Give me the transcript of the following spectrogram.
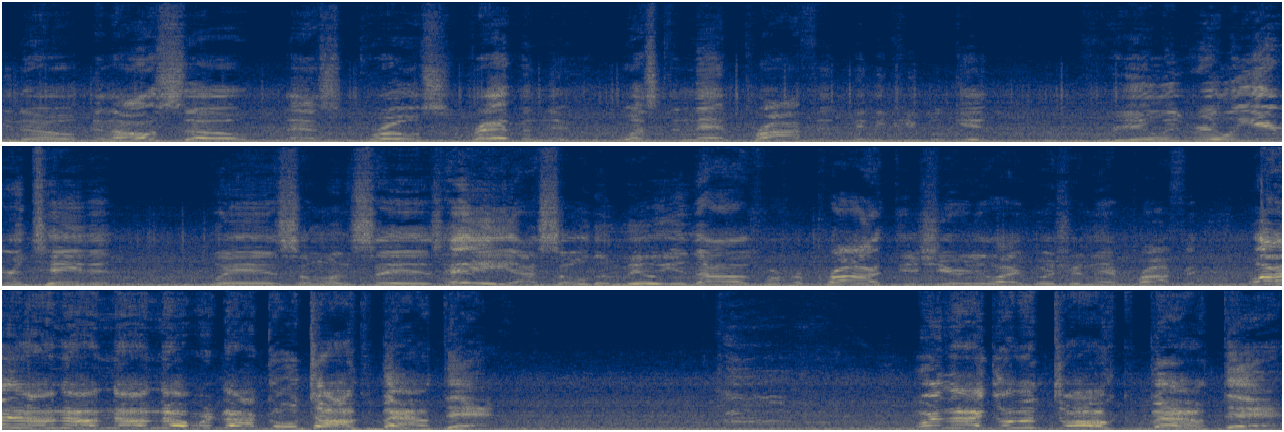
You know, and also that's gross revenue. What's the net profit? Many people get really, really irritated when someone says, Hey, I sold a million dollars worth of product this year, and you're like, What's your net profit? Well, no, no, no, no, we're not going to talk about that. We're not going to talk about that.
